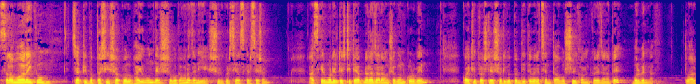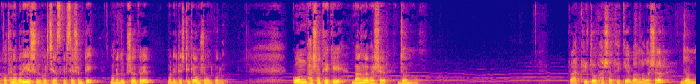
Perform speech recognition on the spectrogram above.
আসসালামু আলাইকুম। চাকরি প্রত্যাশী সকল ভাই বোনদের শুভকামনা জানিয়ে শুরু করছি আজকের সেশন। আজকের মডেল টেস্টটিতে আপনারা যারা অংশগ্রহণ করবেন, কয়টি প্রশ্নের সঠিক উত্তর দিতে পেরেছেন তা অবশ্যই কমেন্ট করে জানাতে বলবেন না। তো আর কথা না বাড়িয়ে শুরু করছি আজকের সেশনটি। মনোযোগ সহকারে মডেল টেস্টটিতে অংশগ্রহণ করুন। কোন ভাষা থেকে বাংলা ভাষার জন্ম? প্রাকৃত ভাষা থেকে বাংলা ভাষার জন্ম।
